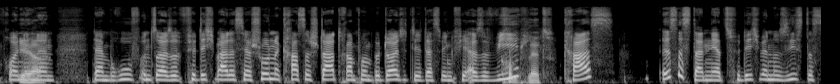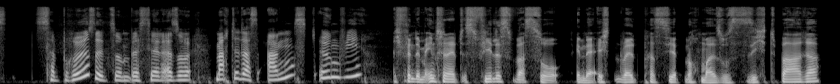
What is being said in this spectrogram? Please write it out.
Freundinnen, dein Beruf und so. Also für dich war das ja schon eine krasse Startrampe und bedeutet dir deswegen viel. Also wie Komplett. krass ist es dann jetzt für dich, wenn du siehst, das zerbröselt so ein bisschen? Also macht dir das Angst irgendwie? Ich finde, im Internet ist vieles, was so in der echten Welt passiert, nochmal so sichtbarer.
